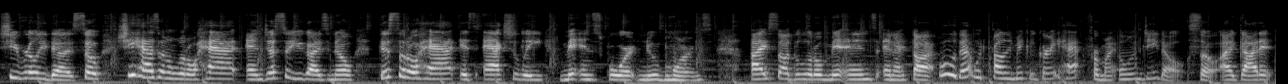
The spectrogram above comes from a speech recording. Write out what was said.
She really does. So she has on a little hat and just so you guys know this little hat is actually mittens for newborns. I saw the little mittens and i thought oh that would probably make a great hat for my omg doll. So i got it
